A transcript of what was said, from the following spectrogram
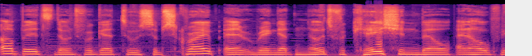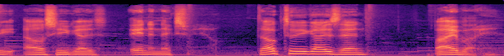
up it. Don't forget to subscribe and ring that notification bell. And hopefully I'll see you guys in the next video. Talk to you guys then. Bye bye.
